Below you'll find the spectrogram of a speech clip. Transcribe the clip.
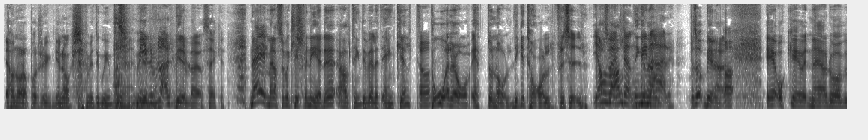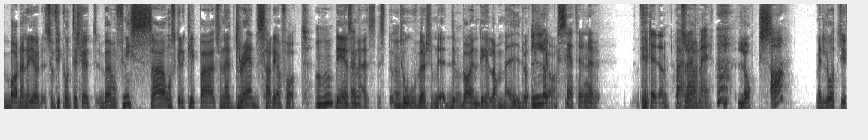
Jag har några på ryggen också, jag vill inte gå in på det. Virvlar? Virvlar, ja säkert. Nej, men alltså man klipper ner det, allting, det är väldigt enkelt. Ja. På eller av, 1 och 0, digital frisyr. Ja, alltså, verkligen. Binär. Så, binär. Ja. Eh, och eh, när jag då bad henne göra det så fick hon till slut, började hon fnissa, hon skulle klippa såna här dreads hade jag fått. Mhm. Det är såna här st- tover som det, det var en del av mig då tycker jag. Locks heter det nu för tiden, har jag Alltså, lärt mig. Locks? Ja. Men det låter ju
